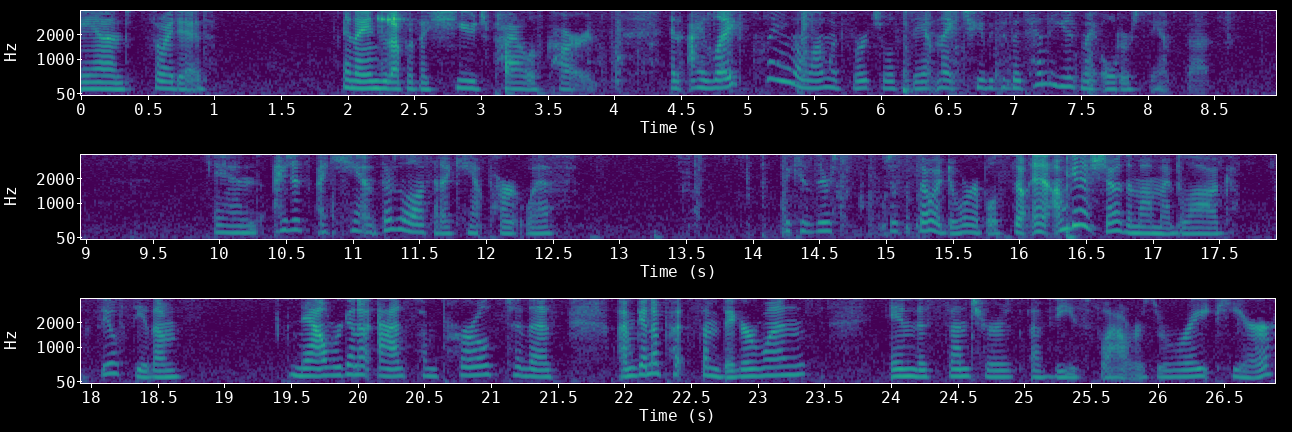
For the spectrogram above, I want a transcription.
And so I did. And I ended up with a huge pile of cards. And I like playing along with virtual stamp night too because I tend to use my older stamp sets. And I just, I can't, there's a lot that I can't part with because they're just so adorable. So, and I'm going to show them on my blog. So you'll see them. Now we're going to add some pearls to this. I'm going to put some bigger ones in the centers of these flowers right here.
